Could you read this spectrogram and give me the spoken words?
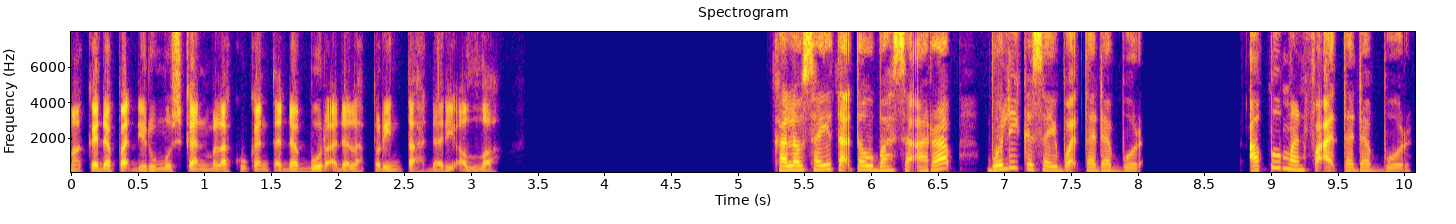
Maka dapat dirumuskan melakukan tadabbur adalah perintah dari Allah. Kalau saya tak tahu bahasa Arab, boleh ke saya buat tadabbur? Apa manfaat tadabbur?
